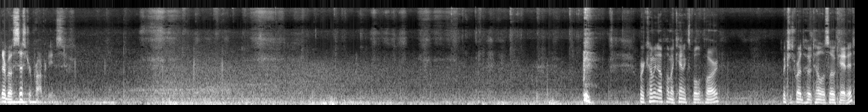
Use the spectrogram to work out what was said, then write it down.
They're both sister properties. We're coming up on Mechanics Boulevard, which is where the hotel is located.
